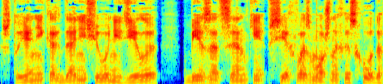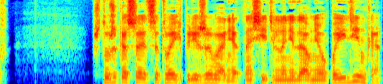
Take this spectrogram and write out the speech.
что я никогда ничего не делаю без оценки всех возможных исходов. Что же касается твоих переживаний относительно недавнего поединка,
